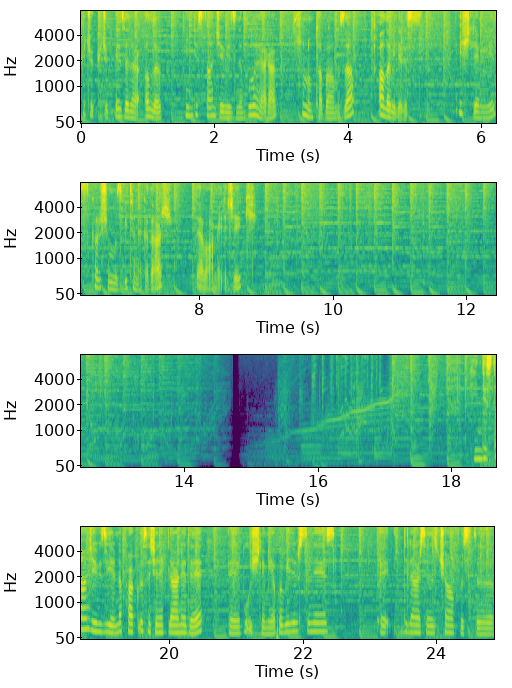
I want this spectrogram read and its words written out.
Küçük küçük bezeler alıp Hindistan cevizini bulayarak sunum tabağımıza alabiliriz. İşlemimiz karışımımız bitene kadar devam edecek. Hindistan cevizi yerine farklı seçeneklerle de e, bu işlemi yapabilirsiniz. E, dilerseniz çam fıstığı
